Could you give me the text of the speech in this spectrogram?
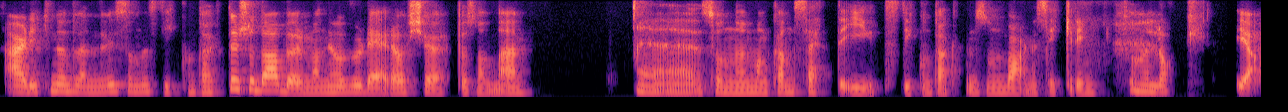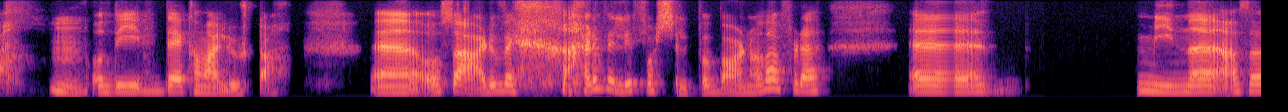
er det ikke nødvendigvis sånne stikkontakter, så da bør man jo vurdere å kjøpe sånne eh, sånne man kan sette i stikkontakten som barnesikring. Sånne lokk. Ja, Mm. og de, det kan være lurt, da. Eh, og så er er det veldig forskjell på barn òg, da. For det eh, mine, altså,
